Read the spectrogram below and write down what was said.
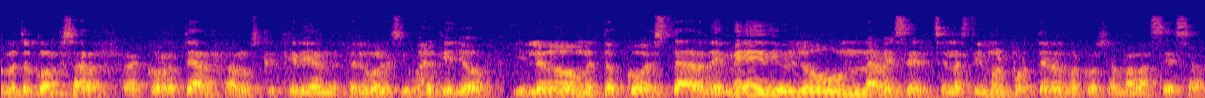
Me tocó empezar a corretear a los que querían meter goles igual que yo. Y luego me tocó estar de medio y luego una vez se, lastimó el portero, me acuerdo se llamaba César.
